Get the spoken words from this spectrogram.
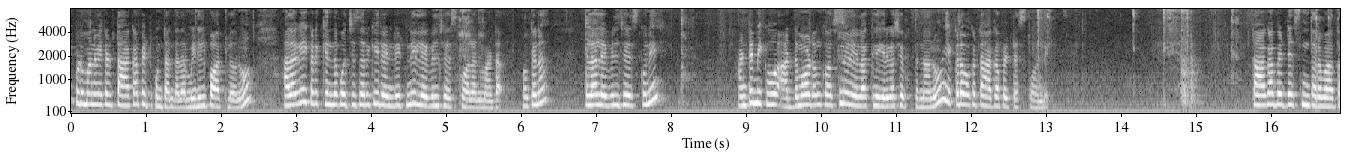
ఇప్పుడు మనం ఇక్కడ టాకా పెట్టుకుంటాం కదా మిడిల్ పార్ట్లోను అలాగే ఇక్కడ కిందకు వచ్చేసరికి రెండింటిని లెవెల్ చేసుకోవాలన్నమాట. ఓకేనా? ఇలా లెవెల్ చేసుకుని అంటే మీకు అర్థం అవడం కోసం నేను ఇలా క్లియర్గా చెప్తున్నాను. ఇక్కడ ఒక టాకా పెట్టేసుకోండి. టాకా పెట్టేసిన తర్వాత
